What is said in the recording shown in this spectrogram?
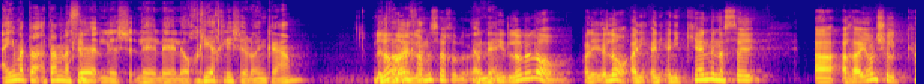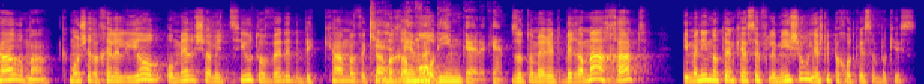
האם אתה, אתה מנסה כן. לש, ל, ל, להוכיח לי שאלוהים קיים? לא, אני לא מנסה... אוקיי. לא, לא, לא. אני, לא, אני, אני, אני כן מנסה... הרעיון של קרמה, כמו שרחל אליאור, אומר שהמציאות עובדת בכמה וכמה כן, רמות. כן, רבדים כאלה, כן. זאת אומרת, ברמה אחת, אם אני נותן כסף למישהו, יש לי פחות כסף בכיס.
